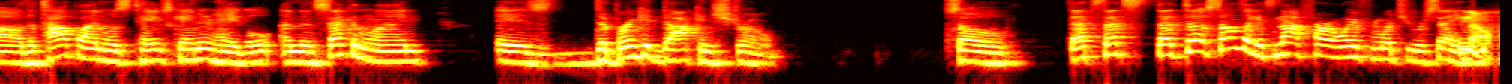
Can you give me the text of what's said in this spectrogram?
uh, the top line was Toews, Kane, and Hagel, and then second line is DeBrincat, Dach, and Strome. So that's that's that does, sounds like it's not far away from what you were saying. No.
